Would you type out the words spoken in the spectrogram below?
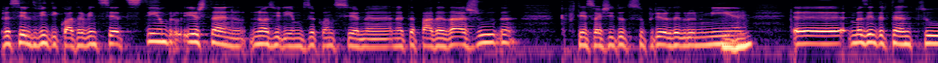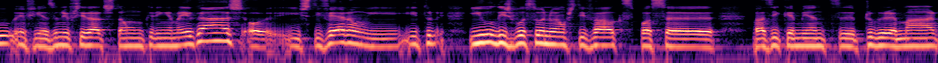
para ser de 24 a 27 de setembro. Este ano nós iríamos acontecer na, na Tapada da Ajuda, que pertence ao Instituto Superior de Agronomia, uhum. uh, mas entretanto, enfim, as universidades estão um bocadinho a meio gás, ou, e estiveram, e, e, e o Lisboa Soa não é um festival que se possa basicamente programar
